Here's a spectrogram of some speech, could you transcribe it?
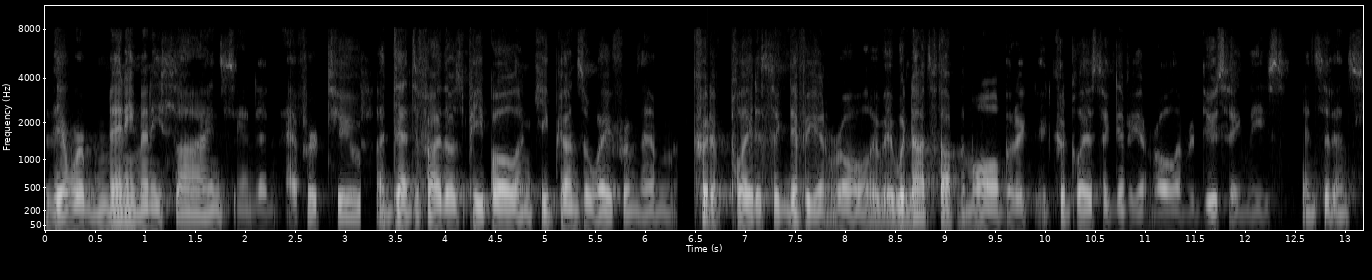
there were many, many signs and an effort to identify those people and keep guns away from them could have played a significant role. It, it would not stop them all, but it, it could play a significant role in reducing these incidents.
